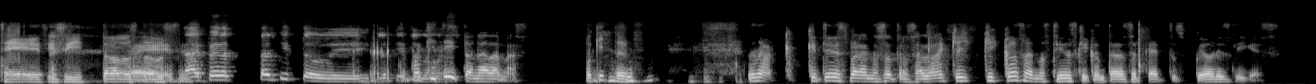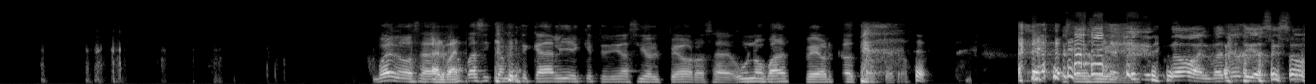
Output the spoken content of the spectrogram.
Sí, sí, sí. Todos, todos. Ay, pero tantito, güey, tantito poquitito nada más. Poquito. Bueno, ¿qué tienes para nosotros, Alban? ¿Qué, qué cosas nos tienes que contar acerca de tus peores ligas? Bueno, o sea, Alban. básicamente cada liga que he tenido ha sido el peor, o sea, uno va peor que otro, pero... No, Alba, no digas eso.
